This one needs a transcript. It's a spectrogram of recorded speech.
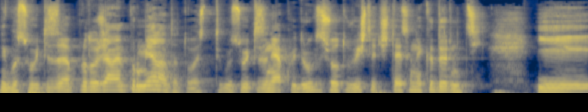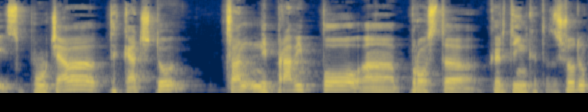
не гласувайте за продължаване промяната, т.е. гласувайте за някой друг, защото вижте, че те са некадърници. И се получава така, че то това не прави по-проста картинката. Защото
